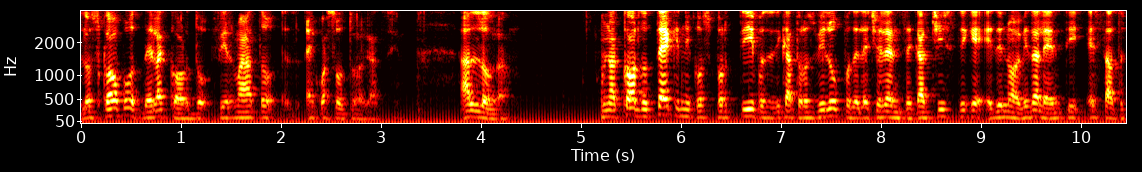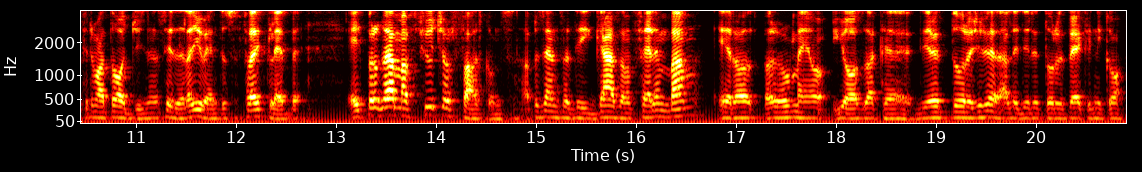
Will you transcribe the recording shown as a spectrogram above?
Lo scopo dell'accordo firmato è qua sotto ragazzi. Allora, un accordo tecnico sportivo dedicato allo sviluppo delle eccellenze calcistiche e dei nuovi talenti è stato firmato oggi nella sede della Juventus fra il club e il programma Future Falcons, a presenza di Gazan Ferenbam e Romeo Josak, direttore generale e direttore tecnico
